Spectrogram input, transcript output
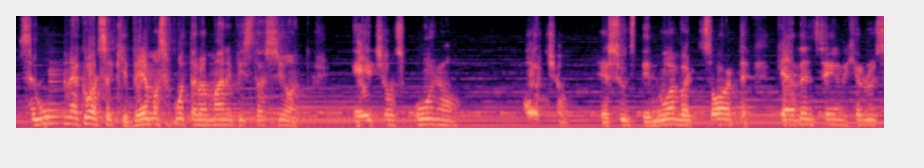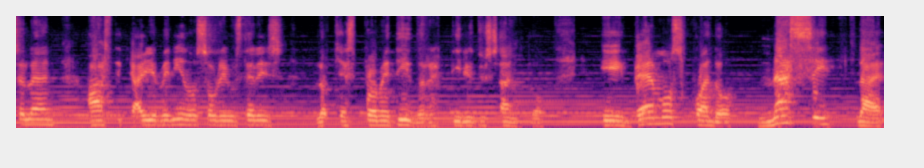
segunda cosa que vemos en la manifestación, Hechos 1, 8 Jesús de nuevo exhorta, quédense en Jerusalén hasta que haya venido sobre ustedes lo que es prometido el Espíritu Santo. Y vemos cuando nace la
